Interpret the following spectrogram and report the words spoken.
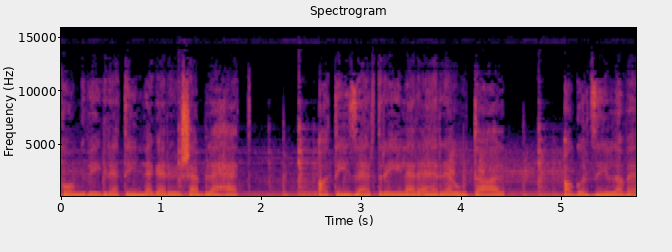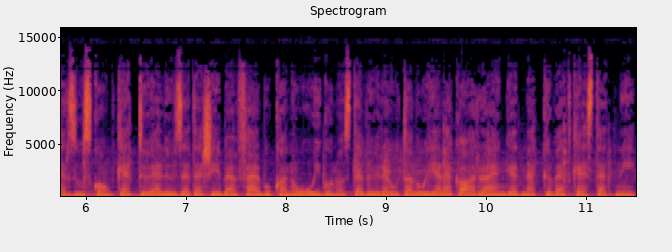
Kong végre tényleg erősebb lehet. A teaser trailer erre utal. A Godzilla vs. Kong 2 előzetesében felbukkanó új gonosztevőre utaló jelek arra engednek következtetni,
